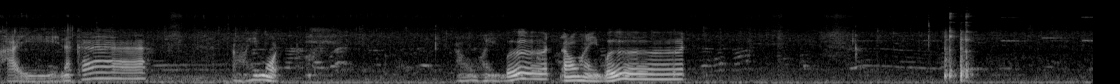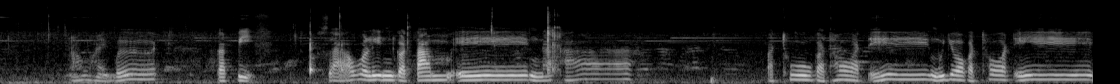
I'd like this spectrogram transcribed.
ไข่นะคะ เอาให้หมด เอาให้เบิด เอาให้เบิด เอาให้เบิดกะปิ สาววลินก็ตำเองนะคะปลาทูก็ทอดเองหมูยอก็ทอดเอง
